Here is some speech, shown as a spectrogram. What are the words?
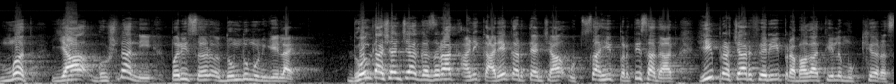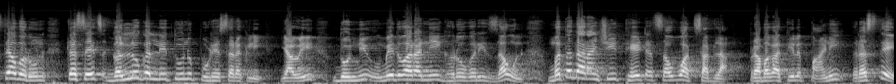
मत या घोषणांनी परिसर दुमदुमून गेलाय. ढोल ताशांच्या गजरात आणि कार्यकर्त्यांच्या उत्साही प्रतिसादात ही प्रचार फेरी प्रभागातील मुख्य रस्त्यावरून तसेच गल्लोगल्लीतून पुढे सरकली. यावेळी दोन्ही उमेदवारांनी घरोघरी जाऊन मतदारांशी थेट संवाद साधला. प्रभागातील पाणी रस्ते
